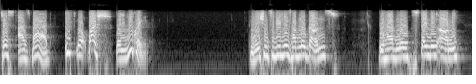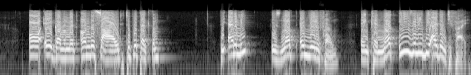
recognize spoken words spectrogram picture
just as bad, if not worse, than in Ukraine. Haitian civilians have no guns, they have no standing army, or a government on the side to protect them. The enemy is not in uniform and cannot easily be identified.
